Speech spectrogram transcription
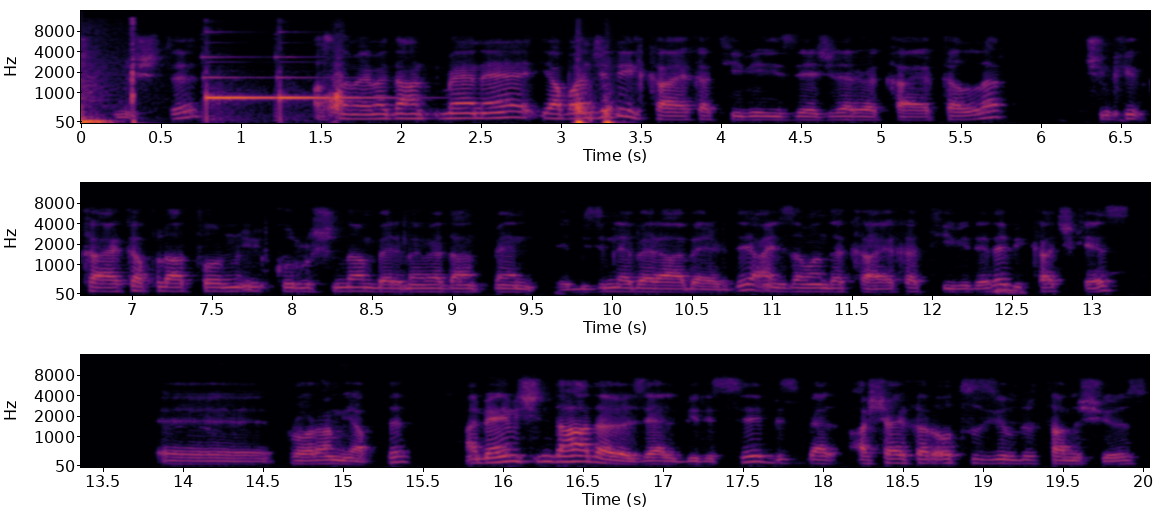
çıkmıştı. Aslında Mehmet Antmen'e yabancı değil KYK TV izleyicileri ve KYK'lılar. Çünkü KYK platformunun ilk kuruluşundan beri Mehmet Antmen e, bizimle beraberdi. Aynı zamanda KYK TV'de de birkaç kez e, program yaptı. Hani benim için daha da özel birisi. Biz ben aşağı yukarı 30 yıldır tanışıyoruz.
